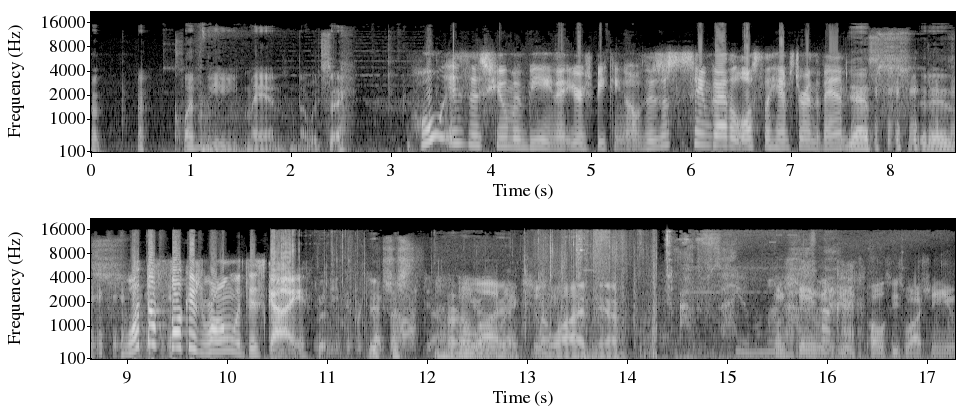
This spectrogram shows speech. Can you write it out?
a, a, a cleanly man, I would say. Who is this human being that you're speaking of? Is this the same guy that lost the hamster in the van? Yes, it is. What the fuck is wrong with this guy? Need to protect It's just. I don't know. A know. lot, yeah, actually. A lot, yeah. You One's generated here. motherfucker. Pulse, he's watching you,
